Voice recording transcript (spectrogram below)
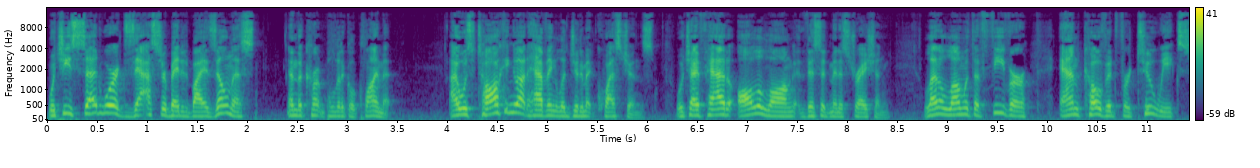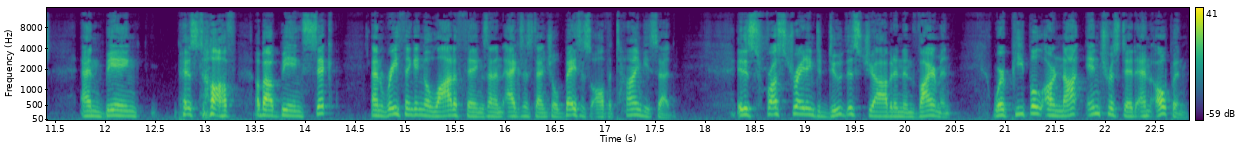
which he said were exacerbated by his illness and the current political climate. I was talking about having legitimate questions, which I've had all along this administration, let alone with a fever and COVID for two weeks and being pissed off about being sick and rethinking a lot of things on an existential basis all the time, he said. It is frustrating to do this job in an environment where people are not interested and open.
